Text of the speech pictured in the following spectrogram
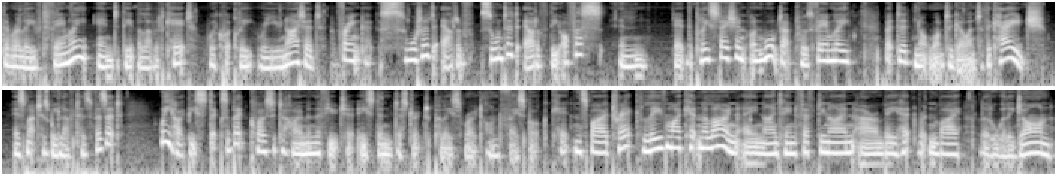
The relieved family and their beloved cat were quickly reunited. Frank sauntered out of sauntered out of the office in at the police station and walked up to his family, but did not want to go into the cage. As much as we loved his visit, we hope he sticks a bit closer to home in the future, Eastern District Police wrote on Facebook. Cat-inspired track Leave My Kitten Alone, a 1959 R&B hit written by Little Willie John,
